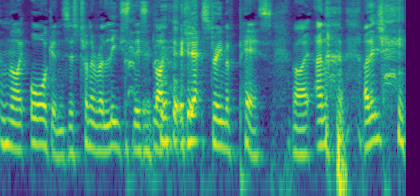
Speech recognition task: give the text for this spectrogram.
my organs just trying to release this like jet stream of piss, right? And I literally,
